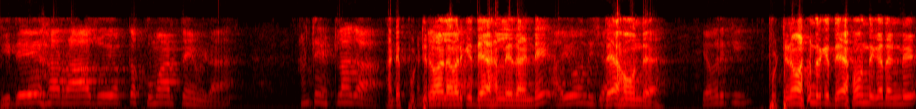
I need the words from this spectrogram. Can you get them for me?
విదేహరాజు యొక్క కుమార్తె ఏమిడ? అంటే ఎట్లాగా? అంటే పుట్టిన వాళ్ళు ఎవరికి దేహం లేదండి? అయోనిజ దేహం ఉందే? ఎవరికి? పుట్టిన వాళ్ళందరికీ దేహం ఉంది కదండి.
